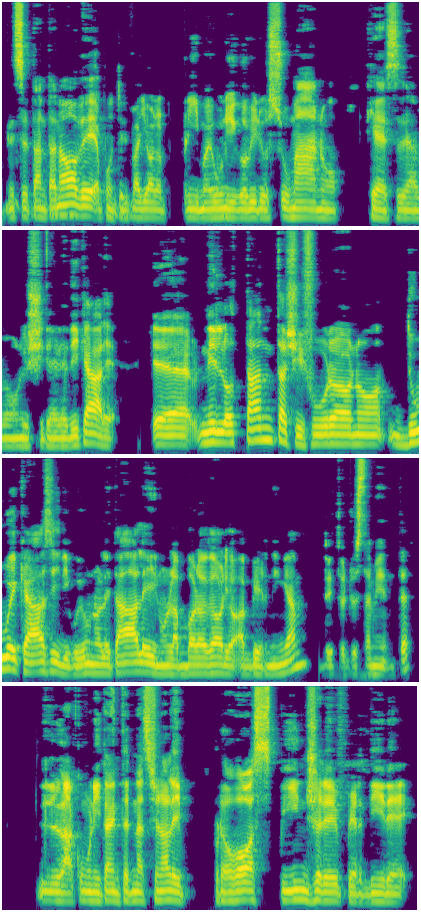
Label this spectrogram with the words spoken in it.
Nel 79 appunto il vaiolo è il primo e unico virus umano che avevano riuscito a eradicare. Eh, nell'80 ci furono due casi, di cui uno letale, in un laboratorio a Birmingham, detto giustamente, la comunità internazionale provò a spingere per dire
